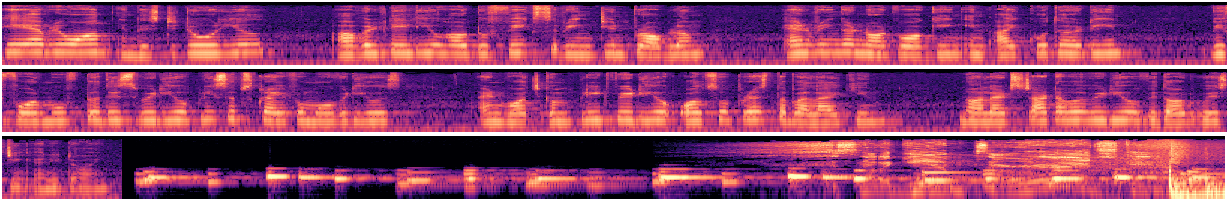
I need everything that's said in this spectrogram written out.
Hey everyone, in this tutorial I will tell you how to fix ringtone problem and ringer not working in iQOO 13. Before move to this video, please subscribe for more videos and watch complete video. Also press the bell icon. Now let's start our video without wasting any time. It's not a game, it's a.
